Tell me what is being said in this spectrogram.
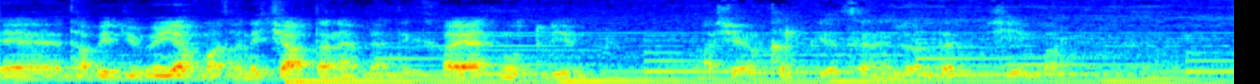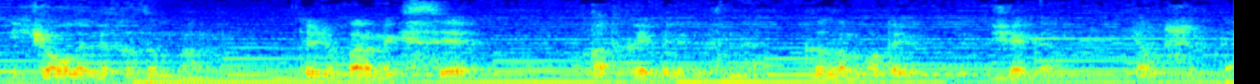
Ee, tabii düğün yapmadık, nikahtan evlendik. Gayet mutluyum. Aşağı yukarı 40 yıl senin üzerinde şeyim var. İki oğlum bir kızım var. Çocuklarım ikisi Kadıköy Belediyesi'nde. Kızım orada şeyde, Yavuzsürk'te.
